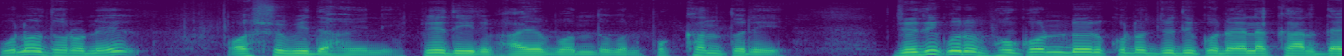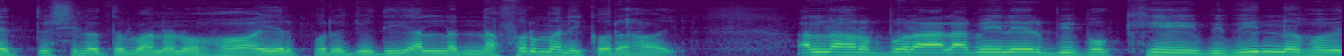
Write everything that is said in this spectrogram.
কোনো ধরনের অসুবিধা হয়নি। প্রিয় দিন ভাই বন্ধুগণ, পক্ষান্তরে যদি কোনো ভূখণ্ডের কোনো, যদি কোনো এলাকার দায়িত্বশীলতা বানানো হয়, এরপরে যদি আল্লাহর নাফরমানি করা হয়, আল্লাহ রব্বুল আলমিনের বিপক্ষে বিভিন্নভাবে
